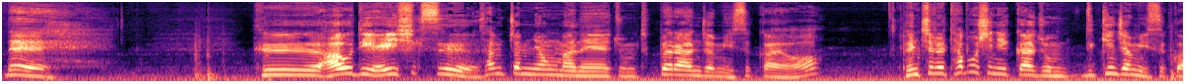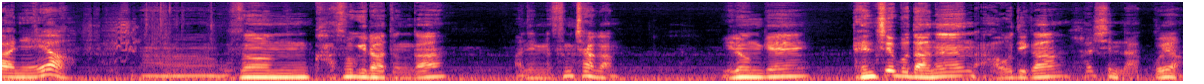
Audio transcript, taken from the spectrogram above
네. 그 아우디 A6 3.0만의 좀 특별한 점이 있을까요? 벤츠를 타보시니까 좀 느낀 점이 있을 거 아니에요? 아, 우선 가속이라든가 아니면 승차감 이런 게 벤츠보다는 아우디가 훨씬 낫고요.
